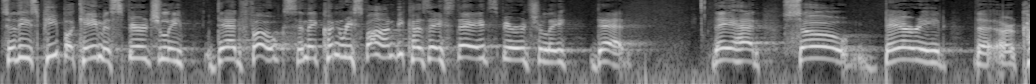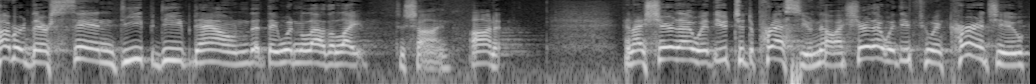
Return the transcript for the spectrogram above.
So these people came as spiritually dead folks, and they couldn't respond because they stayed spiritually dead. They had so buried the, or covered their sin deep, deep down that they wouldn't allow the light to shine on it. And I share that with you to depress you. No, I share that with you to encourage you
